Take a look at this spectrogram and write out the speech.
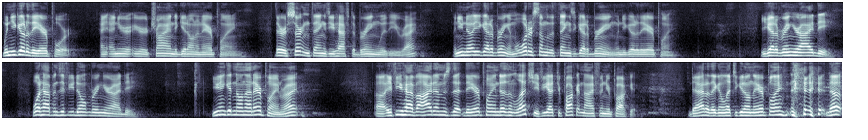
when you go to the airport and, and you're, you're trying to get on an airplane, there are certain things you have to bring with you, right? And you know you got to bring them. Well, what are some of the things you got to bring when you go to the airplane? You got to bring your ID. What happens if you don't bring your ID? You ain't getting on that airplane, right? Uh, if you have items that the airplane doesn't let you, if you got your pocket knife in your pocket, Dad, are they going to let you get on the airplane? no.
